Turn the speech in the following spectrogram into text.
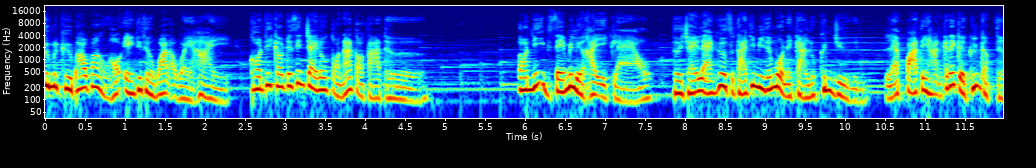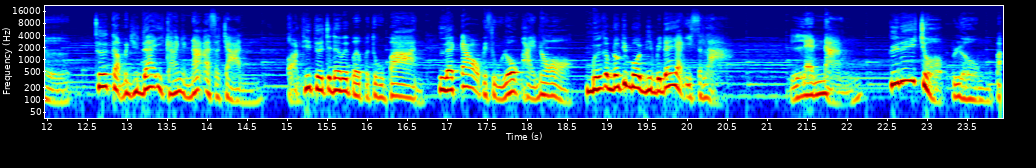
ซึ่งมันคือภาพวาดของเขาเองที่เธอวาดเอาไว้ให้ก่อนที่เขาจะสิ้นใจลงต่อหน้าต่อตาเธอ ตอนนี้อิบเซไม่เหลือใครอีกแล้ว เธอใช้แรงเฮือกสุดท้ายที่มีทั้งหมดในการลุกขึ้นยืน และปาฏิหาริย์ก็ได้เกิดขึ้นกับเธอ เธอกลับมายืนได้อีกครั้งอย่างน่าอัศจรรย์ ก่อนที่เธอจะเดินไปเปิดประตูบ้าน และก้าวออกไปสู่โลกภายนอกเหมือนกับนกที่โบยบินไปได้อย่างอิสระ และหนังก็ได้จบลงไป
